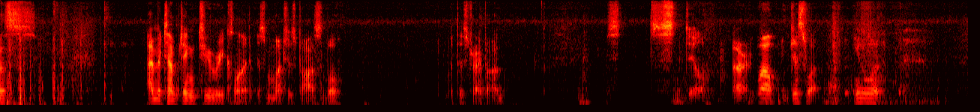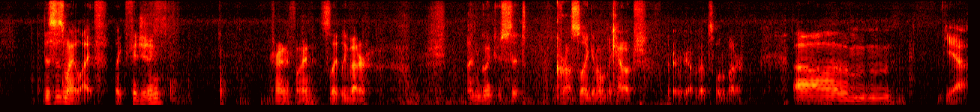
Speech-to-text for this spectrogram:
This. I'm attempting to recline as much as possible with this tripod. S still. Alright, well, guess what? You know what? This is my life. Like, fidgeting. trying to find slightly better. I'm going to sit cross-legged on the couch. There we go, that's a little better. Um, yeah,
